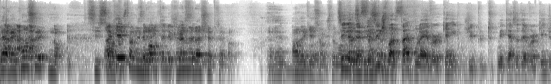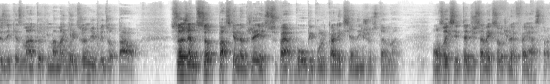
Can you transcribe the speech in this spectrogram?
la réponse est non. S'il sort Ok, juste en c'est numérique, bon, je ne l'achèterai pas. Eh, Hors de question. Tu sais, le, si physique, je vais le faire pour la Evercade. J'ai plus toutes mes cassettes Evercade, je les ai quasiment toutes. Il m'en manque quelques-unes, j'ai pris du retard. Ça, j'aime ça parce que l'objet est super beau, puis pour le collectionner, justement. On dirait que c'est peut-être juste avec ça que je le fais à cette heure.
